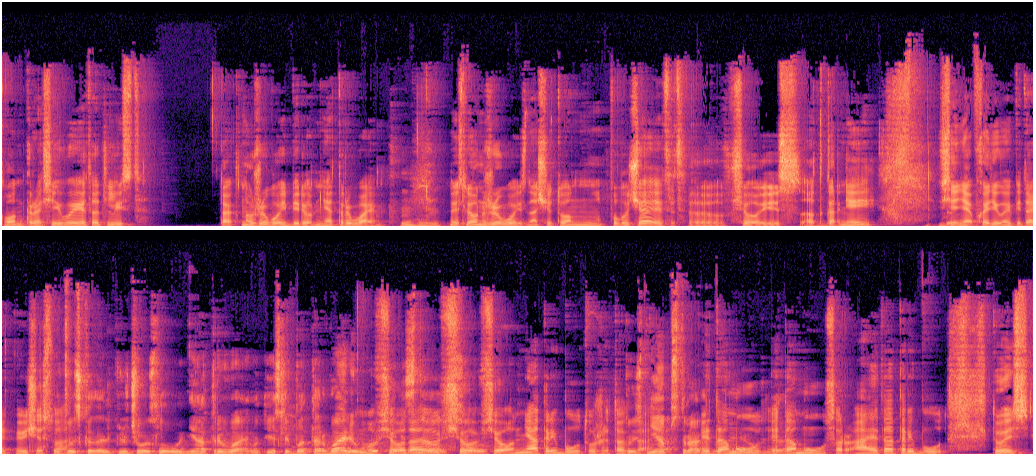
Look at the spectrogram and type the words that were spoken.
Он красивый, этот лист так, но живой берем, не отрываем. Угу. Но если он живой, значит, он получает все из, от корней, все да. необходимые питательные вещества. Вот вы сказали ключевое слово «не отрываем». Вот если бы оторвали, он ну, бы все, да, все, все, все, он не атрибут уже тогда. То есть не абстрактно. Это, му, да. это мусор, а это атрибут. То есть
